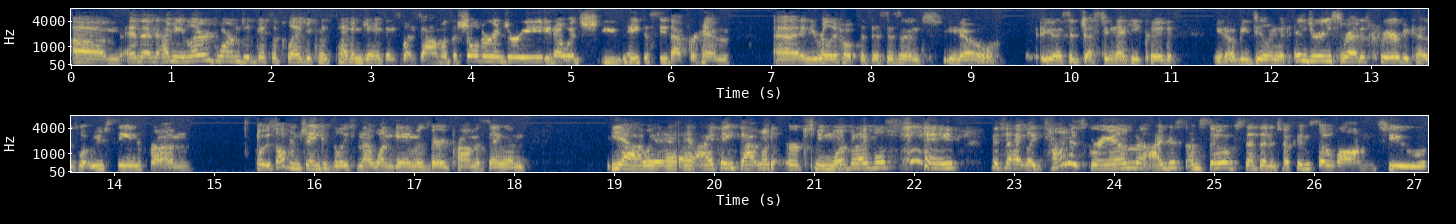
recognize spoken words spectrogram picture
Um, and then, I mean, Larry Borom did get to play because Teven Jenkins went down with a shoulder injury, you know, which you hate to see that for him. Uh, and you really hope that this isn't, you know, you know, suggesting that he could you know, be dealing with injuries throughout his career because what we've seen from what we saw from Jenkins, at least in that one game, was very promising. And yeah, I think that one irks me more. But I will say the fact, like Thomas Graham, I'm just I'm so upset that it took him so long to,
